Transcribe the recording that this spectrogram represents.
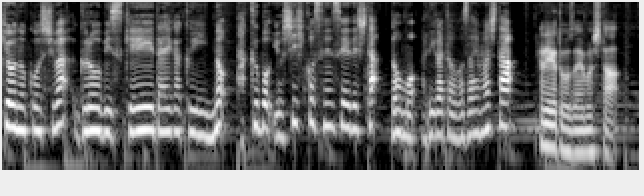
今日の講師はグロービス経営大学院の田久保義彦先生でした。どうもありがとうございました。ありがとうございました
